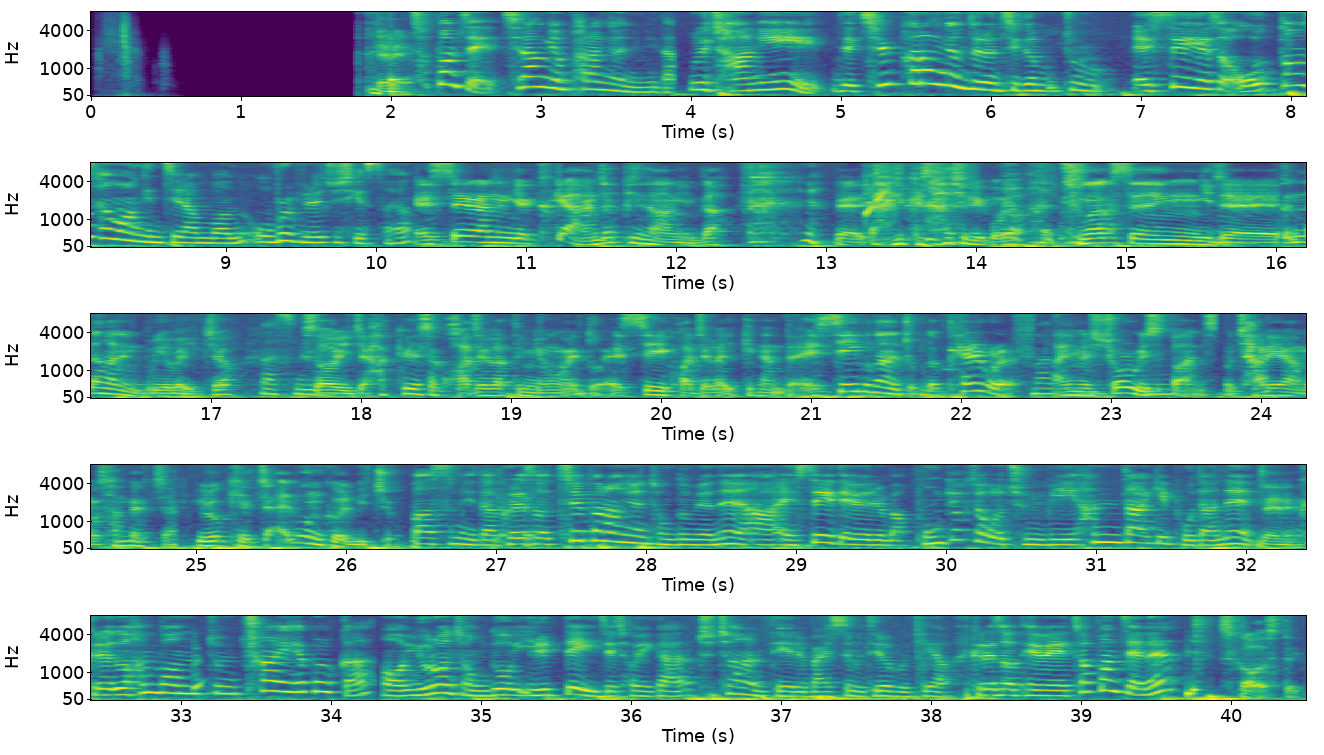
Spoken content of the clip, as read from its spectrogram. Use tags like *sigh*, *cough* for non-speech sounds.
네네. 첫 번째 7학년 8학년입니다. 우리 잔이 이제 7, 8학년들은 지금 좀 에세이에서 어떤 상황인지를 한번 오버뷰 해주시겠어요? 에세이라는 게 크게 안 잡힌 상황입니다. *laughs* 네, 아니 그 사실이고요. 중학생 이제 끝나가는 무렵에 있죠. 맞습니다. 그래서 이제 학교에서 과제 같은 경우에도 에세이 과제가 있긴 한데 에세이보다는 좀 더 paragraph 맞아요. 음. 아니면 short response 뭐 잘해야 뭐 300자 이렇게 짧은 글 위주. 맞습니다. 그래서 7, 8학년 정도면은 아 에세이 대회를 막 본격적으로 준비한다기보다 는 네네. 그래도 한번 좀 트라이 해볼까? 어 이런 정도일 때 이제 저희가 추천하는 대회를 말씀을 드려볼게요. 그래서 대회 첫 번째는 scholastic.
